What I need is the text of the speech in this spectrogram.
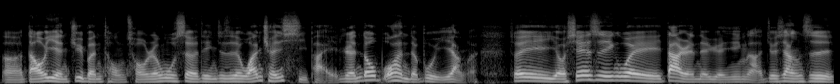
呃导演、剧本统筹、人物设定，就是完全洗。牌人都换的不一样了，所以有些是因为大人的原因啦，就像是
